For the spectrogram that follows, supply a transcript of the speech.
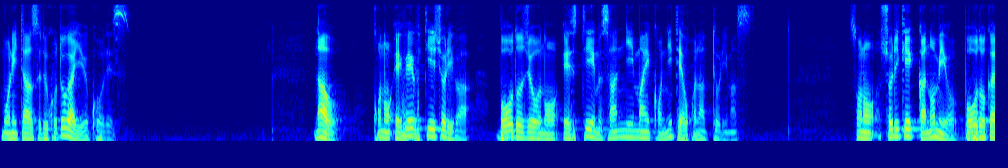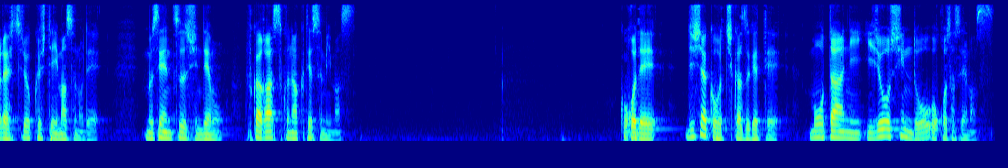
モニターすることが有効です。なお、この FFT 処理はボード上の STM32 マイコンにて行っております。その処理結果のみをボードから出力していますので、無線通信でも負荷が少なくて済みます。ここで磁石を近づけてモーターに異常振動を起こさせます。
